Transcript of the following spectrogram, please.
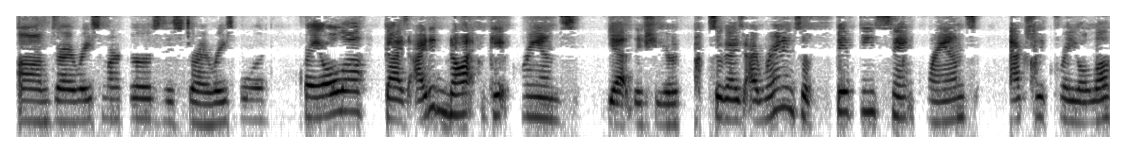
Um, dry erase markers. This dry erase board. Crayola. Guys, I did not get crayons yet this year. So, guys, I ran into 50 cent crayons, actually Crayola,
